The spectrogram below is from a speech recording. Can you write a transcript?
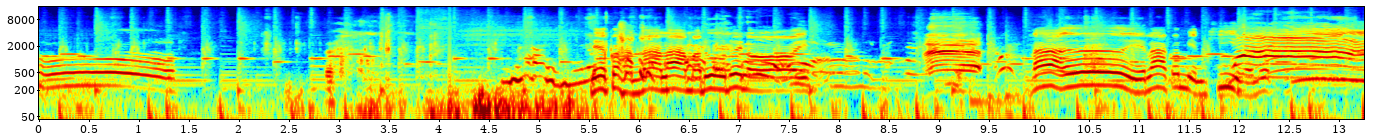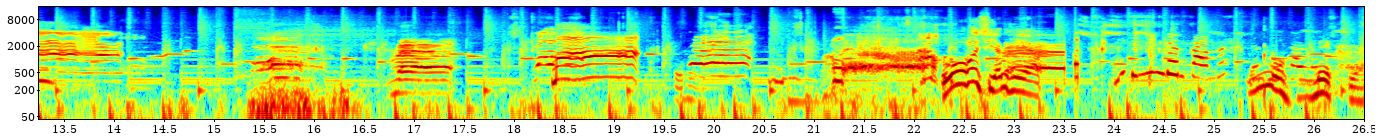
โอ้ แม่ก็หันหน้าล่ามาดูด้วยหน่อยล่าเอ้ยล่าก็เหม็นขี้เหรอลูกแม่โอ้ยเสียงแหบนี่จะยิ่งเดินตามนะโอ้เมฆเสียง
